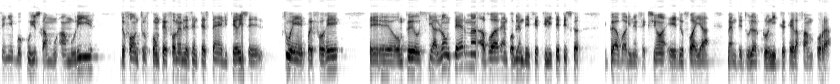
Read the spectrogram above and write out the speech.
saigner beaucoup jusqu'à en mourir. Des fois, on trouve qu'on perfore même les intestins et l'utérus, et tout est perforé. Et on peut aussi à long terme avoir un problème d'infertilité puisque il peut avoir une infection et deux fois il y a même des douleurs chroniques que la femme aura.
